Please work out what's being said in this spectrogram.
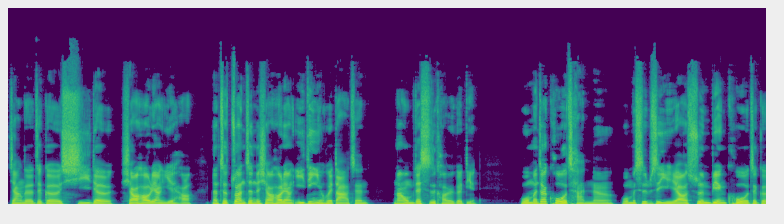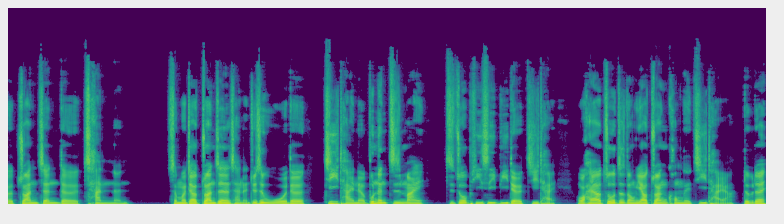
讲的这个席的消耗量也好，那这钻针的消耗量一定也会大增。那我们再思考一个点，我们在扩产呢，我们是不是也要顺便扩这个钻针的产能？什么叫转增的产能？就是我的机台呢，不能只买只做 PCB 的机台，我还要做这种要钻孔的机台啊，对不对？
